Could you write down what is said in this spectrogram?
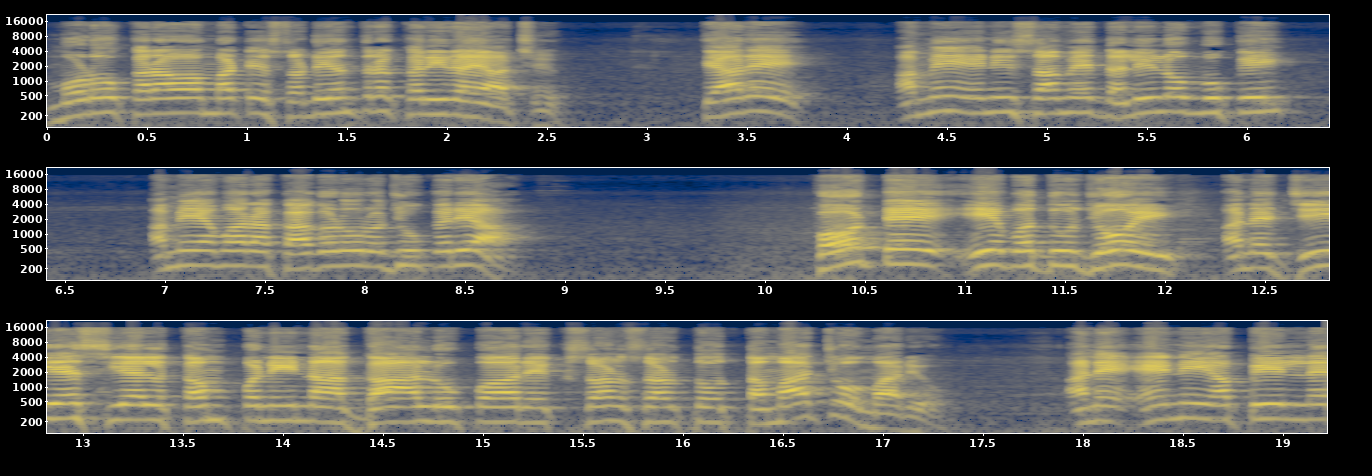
મોડો કરાવવા માટે ષડયંત્ર કરી રહ્યા છે. ત્યારે અમે એની સામે દલીલો મૂકી, અમે અમારા કાગળો રજૂ કર્યા. કોર્ટે એ બધું જોઈ અને જીએસએલ કંપનીના ગાલ ઉપર એક સણસણતો તમાચો માર્યો. અને એની અપીલને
